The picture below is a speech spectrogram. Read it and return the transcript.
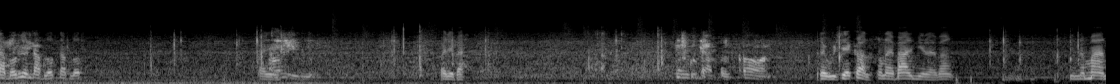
ดับรถกันดับรถดับรถไปเอาดิหรือไปดิไปมึงกูดับรถก่อนเดี๋ยวกูเช็คก่อนข้างในบ้านมีอะไรบ้างมีน้ำมัน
